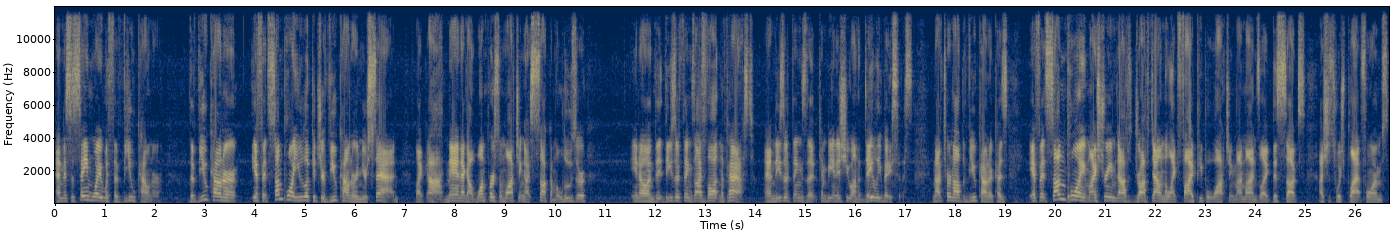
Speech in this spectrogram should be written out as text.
And it's the same way with the view counter. The view counter, if at some point you look at your view counter and you're sad, like, ah, man, I got one person watching, I suck, I'm a loser, you know, and th these are things I've thought in the past. And these are things that can be an issue on a daily basis. And I've turned off the view counter because if at some point my stream drops, drops down to like five people watching, my mind's like, this sucks. I should switch platforms.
